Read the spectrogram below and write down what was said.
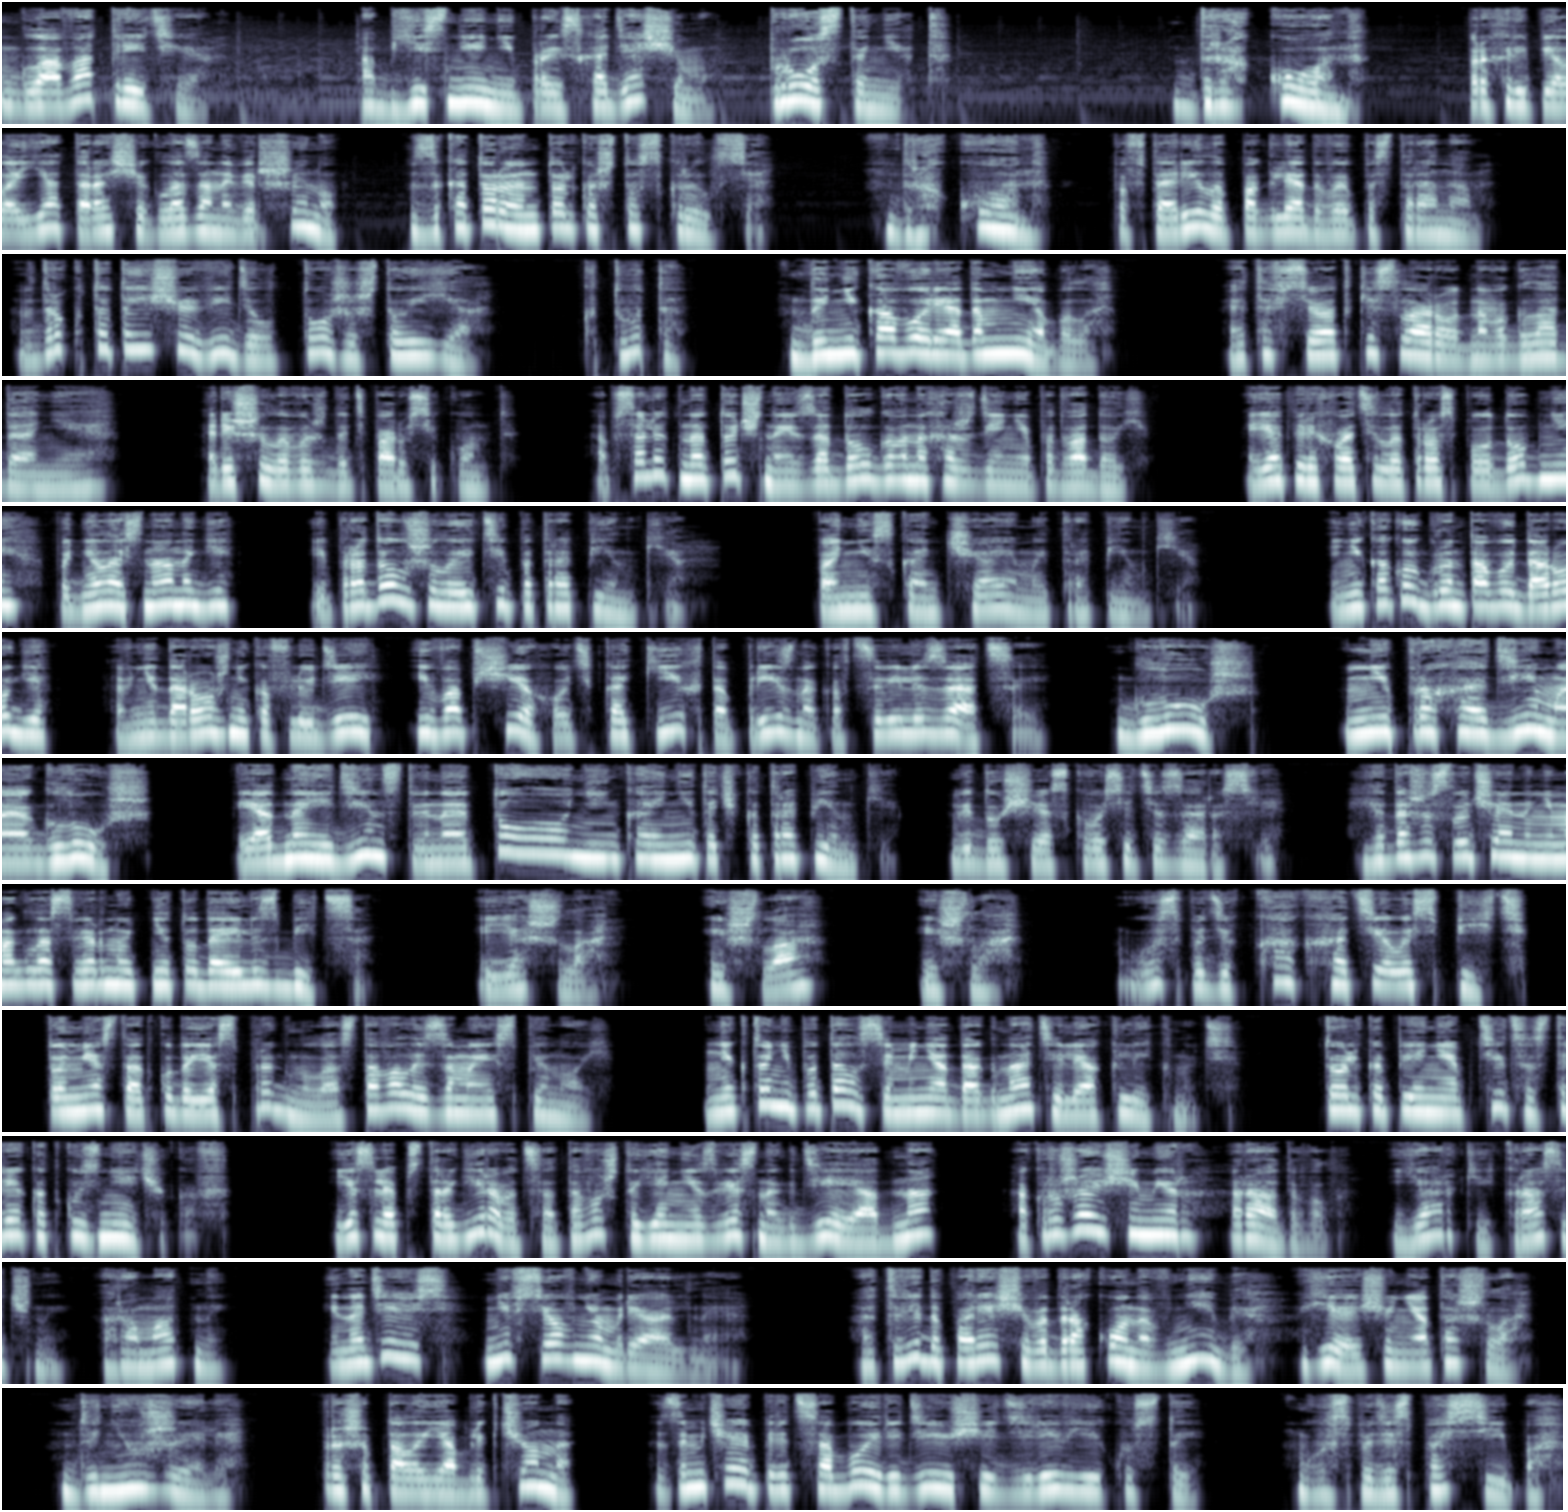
Глава третья. Объяснений происходящему просто нет. «Дракон!» — прохрипела я, тараща глаза на вершину, за которой он только что скрылся. «Дракон!» — повторила, поглядывая по сторонам. Вдруг кто-то еще видел то же, что и я. Кто-то? Да никого рядом не было. Это все от кислородного голодания. Решила выждать пару секунд. Абсолютно точно из-за долгого нахождения под водой. Я перехватила трос поудобней, поднялась на ноги и продолжила идти по тропинке. По нескончаемой тропинке. И никакой грунтовой дороги, внедорожников, людей и вообще хоть каких-то признаков цивилизации. Глушь. Непроходимая глушь. И одна единственная тоненькая ниточка тропинки, ведущая сквозь эти заросли. Я даже случайно не могла свернуть не туда или сбиться. И я шла. И шла, и шла. Господи, как хотелось пить. То место, откуда я спрыгнула, оставалось за моей спиной. Никто не пытался меня догнать или окликнуть. Только пение птиц и стрекот кузнечиков. Если абстрагироваться от того, что я неизвестно где и одна, окружающий мир радовал. Яркий, красочный, ароматный. И, надеюсь, не все в нем реальное. От вида парящего дракона в небе я еще не отошла. «Да неужели?» — прошептала я облегченно, замечая перед собой редеющие деревья и кусты. «Господи, спасибо!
